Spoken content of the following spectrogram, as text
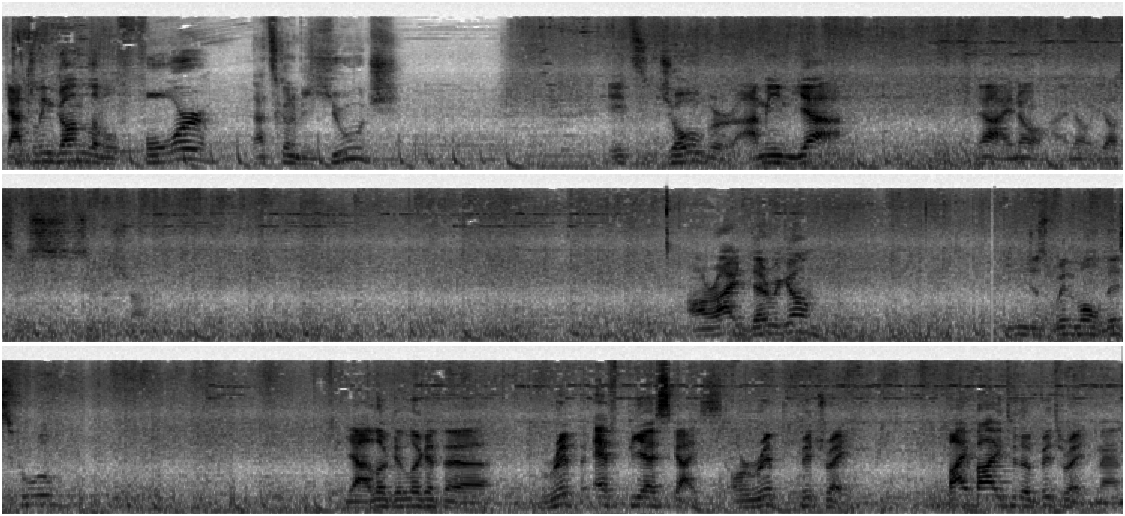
Gatling gun, level 4. That's gonna be huge. It's Jover. I mean, yeah. Yeah, I know, I know. Yasuo's super strong. Alright, there we go. You can just windwall this fool. Yeah, look at look at the rip FPS guys or rip bitrate. Bye bye to the bitrate, man.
